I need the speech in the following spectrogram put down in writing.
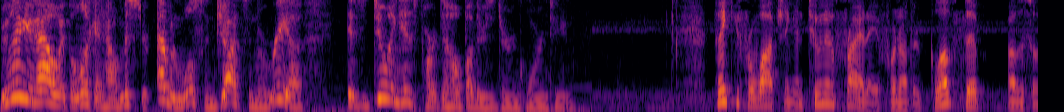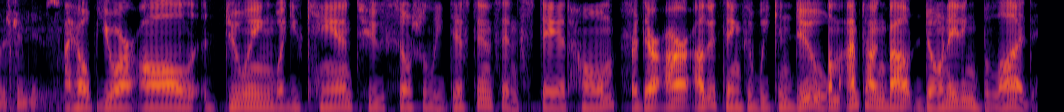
We leave you now with a look at how Mr. Evan Wilson Johnson Maria is doing his part to help others during quarantine. Thank you for watching and tune in Friday for another glove sip of the SOTA Stream News. I hope you are all doing what you can to socially distance and stay at home. There are other things that we can do. Um, I'm talking about donating blood.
